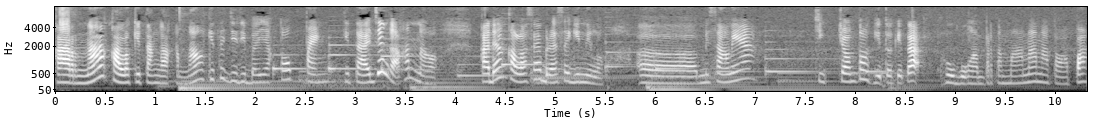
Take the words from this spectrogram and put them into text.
karena kalau kita nggak kenal kita jadi banyak topeng. Kita aja nggak kenal. Kadang kalau saya berasa gini loh uh, misalnya contoh gitu kita hubungan pertemanan atau apa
